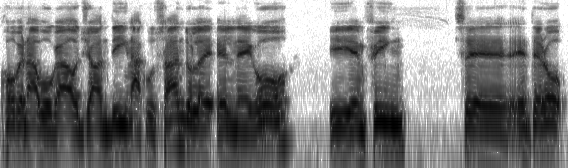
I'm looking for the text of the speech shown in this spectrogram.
joven abogado John Dean acusándole, él negó y en fin, se enteró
